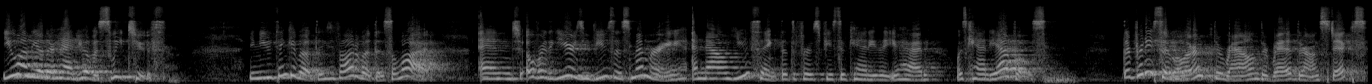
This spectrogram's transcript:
You, on the other hand, you have a sweet tooth. And you think about this, you've thought about this a lot. And over the years, you've used this memory, and now you think that the first piece of candy that you had was candy apples. They're pretty similar. They're round, they're red, they're on sticks.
